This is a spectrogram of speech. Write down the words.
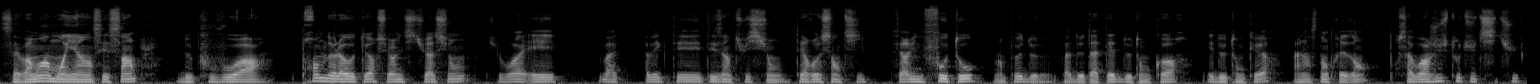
C'est vraiment un moyen assez simple de pouvoir prendre de la hauteur sur une situation, tu vois, et bah, avec tes, intuitions, tes ressentis, faire une photo un peu de, bah, de ta tête, de ton corps et de ton cœur à l'instant présent pour savoir juste où tu te situes.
